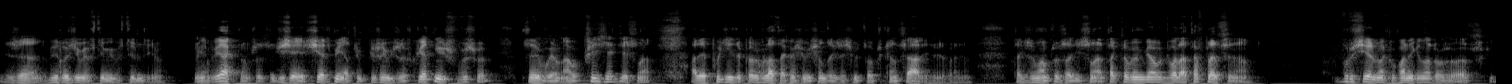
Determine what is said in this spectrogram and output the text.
że wychodzimy w tym i w tym dniu. No ja mówię, jak tam? Przecież dzisiaj jest sierpień, a tu pisze mi, że w kwietniu już wyszłem. Co ja byłem, albo przyjdzie gdzieś, no. Ale później dopiero w latach 80. żeśmy to odkręcali. Także mam to zaliczone. Tak to bym miał dwa lata w plecy, no. Wróciłem na kopalnię generał Zawadzki.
